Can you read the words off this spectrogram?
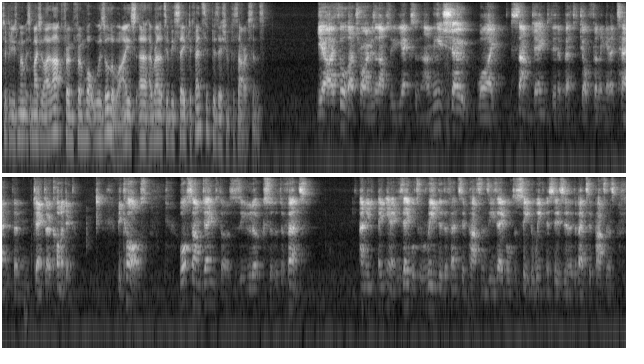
to produce moments of magic like that from, from what was otherwise uh, a relatively safe defensive position for Saracens. Yeah, I thought that try was absolutely excellent. I mean, it showed why Sam James did a better job filling in at 10 than James O'Connor did. Because what Sam James does is he looks at the defence and he, you know, he's able to read the defensive patterns, he's able to see the weaknesses in the defensive patterns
